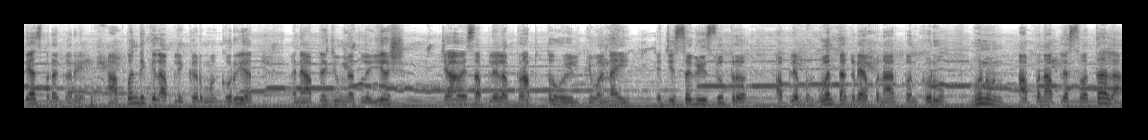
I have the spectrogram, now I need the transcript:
त्याच प्रकारे आपण देखील आपले कर्म करूयात आणि आपल्या जीवनातलं यश ज्या वेळेस आपल्याला प्राप्त होईल किंवा नाही याची सगळी सूत्र आपल्या भगवंताकडे आपण अर्पण करू. म्हणून आपण आपल्या स्वतःला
